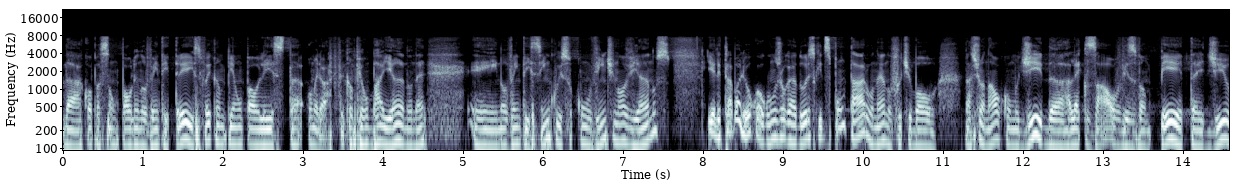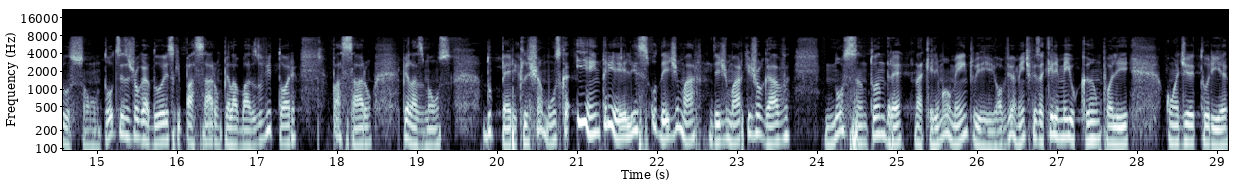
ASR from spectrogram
da Copa São Paulo em 93, foi campeão paulista, ou melhor, foi campeão baiano, né, em 95, isso com 29 anos, e ele trabalhou com alguns jogadores que despontaram, né, no futebol nacional, como Dida, Alex Alves, Vampeta, Edilson, todos esses jogadores que passaram pela base do Vitória, passaram pelas mãos do Pericles Chamusca, e entre eles o Dedimar, Dedimar que jogava no Santo André naquele momento, e obviamente fez aquele meio campo ali com a diretoria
